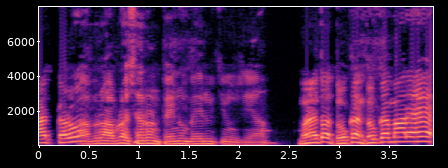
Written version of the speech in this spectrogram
વાત કરો. આપણો આપણો શરણ ભાઈનું બૈરું કેવું છે આમ? મને તો ધોકા ને ધોકા મારે હે.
